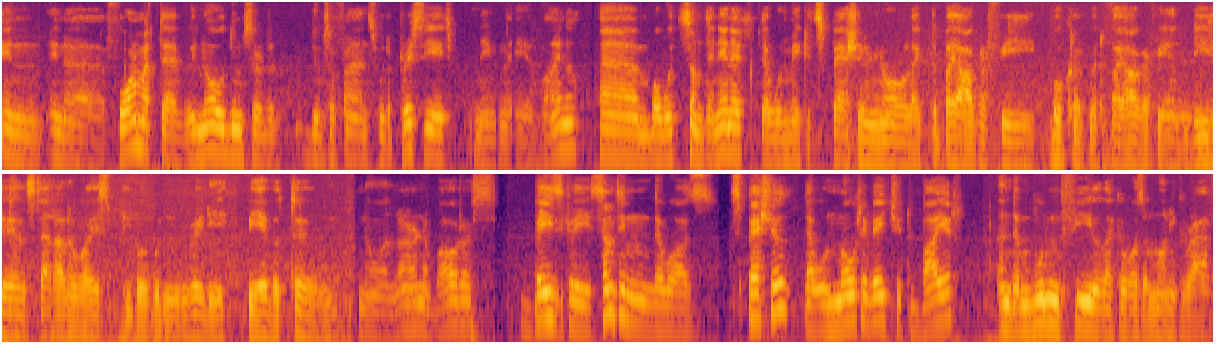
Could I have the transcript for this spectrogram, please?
in in a format that we know Doomsor Doomsor fans would appreciate, namely a vinyl, um, but with something in it that would make it special. You know, like the biography booklet with the biography and details that otherwise people wouldn't really be able to know and learn about us. Basically, something that was special that would motivate you to buy it and then wouldn't feel like it was a money grab.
